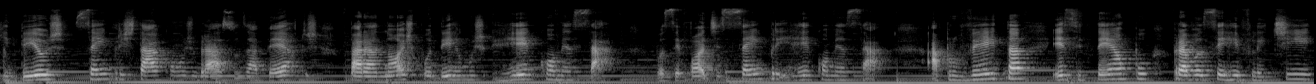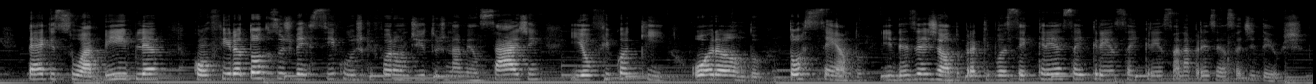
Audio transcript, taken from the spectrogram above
que Deus sempre está com os braços abertos para nós podermos recomeçar. Você pode sempre recomeçar. Aproveita esse tempo para você refletir, pegue sua Bíblia, confira todos os versículos que foram ditos na mensagem e eu fico aqui orando, torcendo e desejando para que você cresça e cresça e cresça na presença de Deus.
